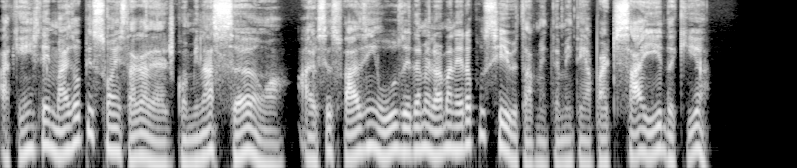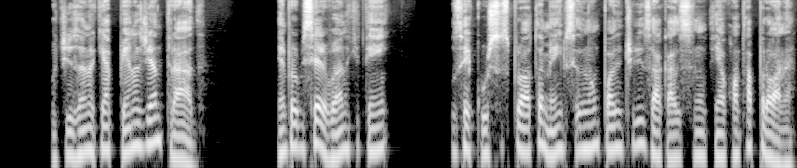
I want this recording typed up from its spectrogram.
Aqui a gente tem mais opções, tá, galera? De combinação, ó. Aí vocês fazem uso aí da melhor maneira possível, tá? Também tem a parte saída aqui, ó. Utilizando aqui apenas de entrada. Sempre observando que tem os recursos Pro também, que vocês não podem utilizar, caso você não tenha conta Pro, né?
